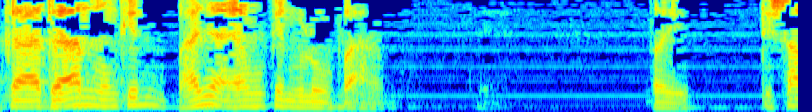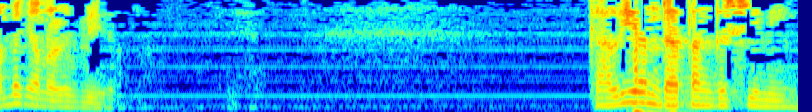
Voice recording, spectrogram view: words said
keadaan mungkin banyak yang mungkin belum paham. Baik, disampaikan oleh beliau. Kalian datang ke sini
